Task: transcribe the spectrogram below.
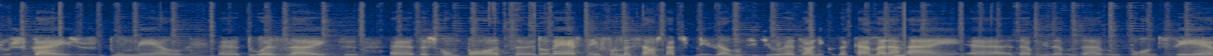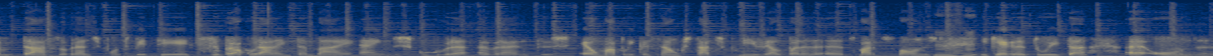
dos queijos, do mel, eh, do azeite, das compotas. Toda esta informação está disponível no sítio eletrónico da Câmara em eh, www.cm-abrantes.pt. Se procurarem também em Descubra Abrantes, é uma aplicação que está disponível para uh, smartphones uhum. e que é gratuita, onde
